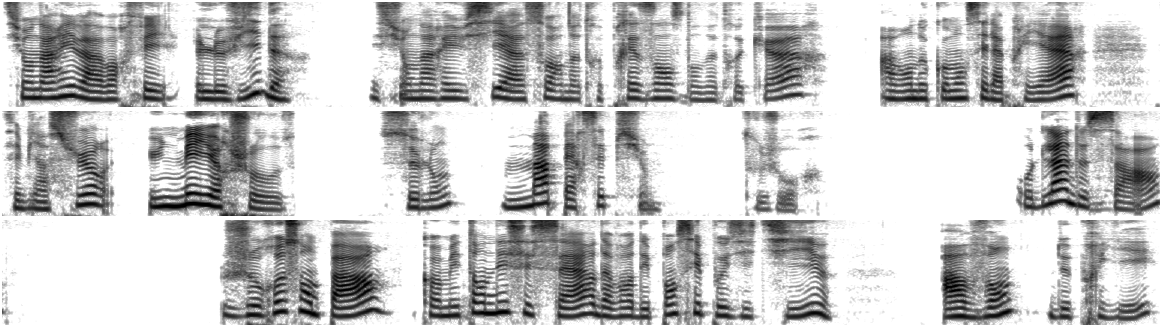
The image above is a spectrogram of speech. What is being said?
si on arrive à avoir fait le vide, et si on a réussi à asseoir notre présence dans notre cœur, avant de commencer la prière, c'est bien sûr une meilleure chose, selon ma perception, toujours. Au-delà de ça, je ressens pas comme étant nécessaire d'avoir des pensées positives avant de prier,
